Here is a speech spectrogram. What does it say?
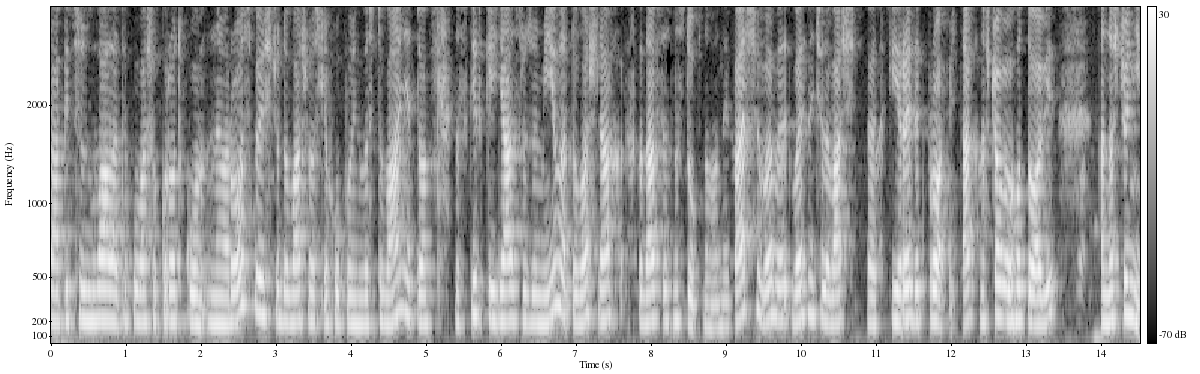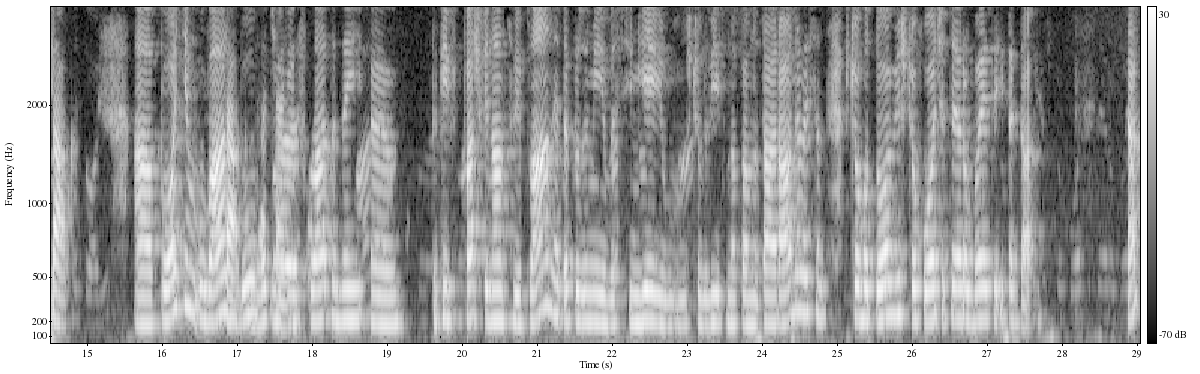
та підсумувала таку вашу коротку е, розповідь щодо вашого шляху по інвестуванню, то наскільки я зрозуміла, то ваш шлях складався з наступного. Найперше, ви визначили ваш е, такий ризик профіль, так на що ви готові, а на що ні. Так. А потім у вас так, був звичайно. Е, складений. Такий ваш фінансовий план, я так розумію, ви з сім'єю з чоловіком, напевно, та радилися, що готові, що хочете робити, і так далі. Так?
